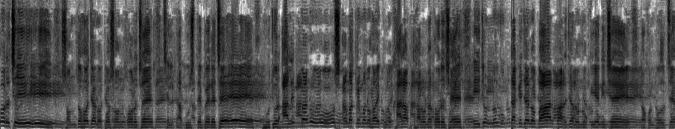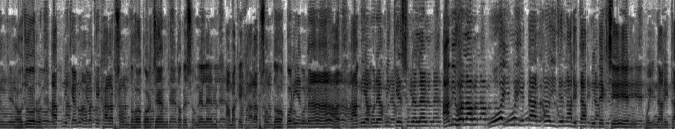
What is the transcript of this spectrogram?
করছে, সন্দেহ যেন পোষণ করছে। ছেলেটা বুঝতে পেরেছে, হুজুর আলিম মানুষ, আমাকে মনে হয় কোনো খারাপ ধারণা করেছে। এই জন্য মুখটাকে যেন বারবার যেন নুকিয়ে নিচ্ছে। তখন বলছেন, হুজুর, আপনি কেন আমাকে খারাপ সন্দেহ করছেন। তবে শুনেলেন, আমাকে খারাপ সন্দেহ করিয়েন না। আমি এমন, আমি কে শুনেলেন? আমি হলাম ওই মেয়েটার, ওই যে নারীটা আপনি দেখছেন। ওই নারীটা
